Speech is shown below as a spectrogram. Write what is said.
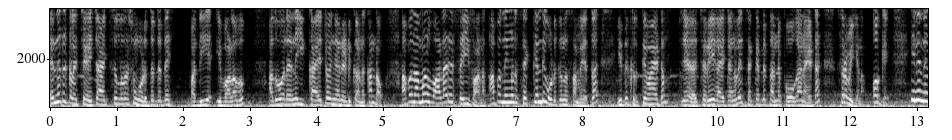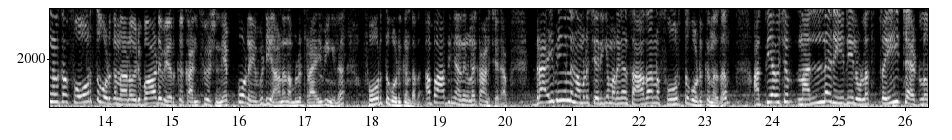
എന്നിട്ട് ക്ലച്ച് അയച്ച് ആക്സിലറേഷൻ കൊടുത്തിട്ട് പതിയെ ഈ വളവും അതുപോലെ തന്നെ ഈ കയറ്റവും ഞാൻ എടുക്കുകയാണ്. കണ്ടോ? അപ്പോൾ നമ്മൾ വളരെ സേഫാണ് അപ്പോൾ നിങ്ങൾ സെക്കൻഡ് കൊടുക്കുന്ന സമയത്ത് ഇത് കൃത്യമായിട്ടും ചെറിയ കയറ്റങ്ങളിൽ സെക്കൻഡിൽ തന്നെ പോകാനായിട്ട് ശ്രമിക്കണം. ഓക്കെ ഇനി നിങ്ങൾക്ക് ഫോർത്ത് കൊടുക്കുന്നതാണ് ഒരുപാട് പേർക്ക് കൺഫ്യൂഷൻ എപ്പോൾ എവിടെയാണ് നമ്മൾ ഡ്രൈവിങ്ങിൽ ഫോർത്ത് കൊടുക്കേണ്ടത്? അപ്പോൾ ആദ്യം ഞാൻ നിങ്ങളെ കാണിച്ചു തരാം. ഡ്രൈവിങ്ങിൽ നമ്മൾ ശരിക്കും പറഞ്ഞാൽ സാധാരണ ഫോർത്ത് കൊടുക്കുന്നത് അത്യാവശ്യം നല്ല രീതിയിലുള്ള സ്ട്രെയിറ്റ് ആയിട്ടുള്ള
